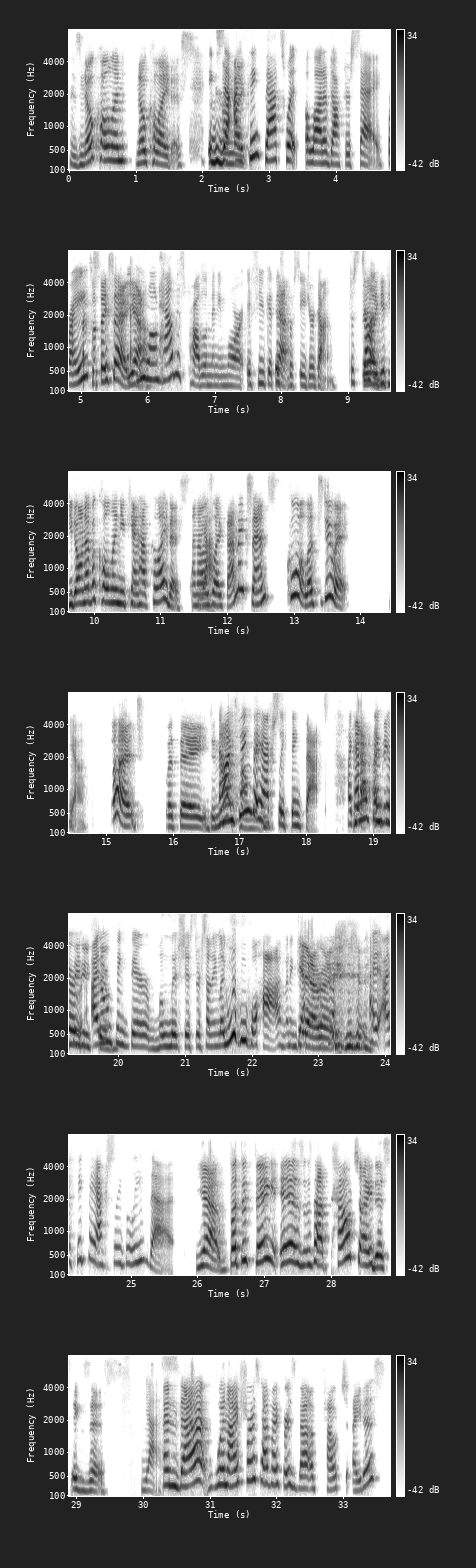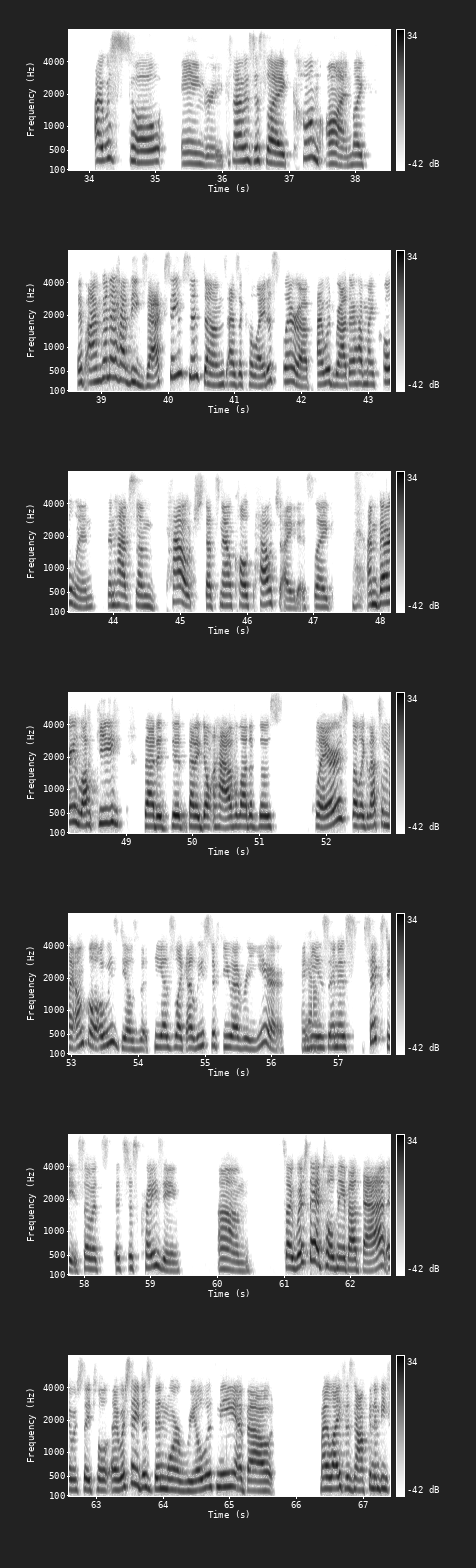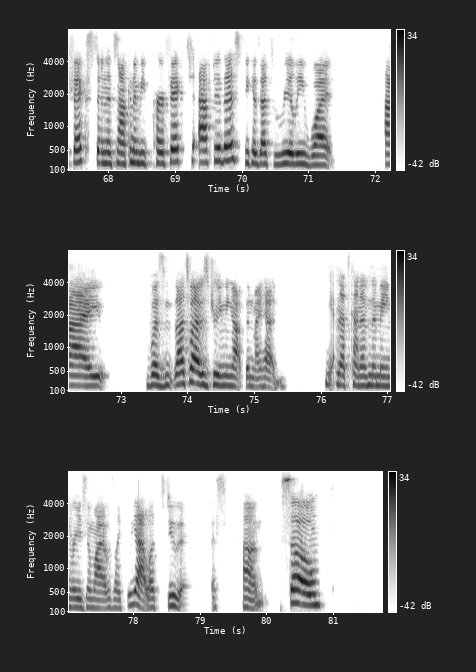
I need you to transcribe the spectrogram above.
is no colon, no colitis. Exactly. Like, I think that's what a lot of doctors say, right? That's what they say. Yeah. You won't have this problem anymore if you get this yeah. procedure done. Just done. like, if you don't have a colon, you can't have colitis. And I yeah. was like, that makes sense. Cool. Let's do it. Yeah. But what they did not. And I think they actually think that. Like yeah, I don't think, I think they're. They I don't think they're malicious or something like woohoo ha. I'm gonna get. Yeah, right. I, I think they actually believe that. Yeah, but the thing is, is that pouchitis exists. Yes. And that when I first had my first bout of pouchitis, I was so angry because I was just like, come on. Like, if I'm going to have the exact same symptoms as a colitis flare up, I would rather have my colon than have some pouch that's now called pouchitis. Like, I'm very lucky that it did that I don't have a lot of those flares, but like that's what my uncle always deals with. He has like at least a few every year and yeah. he's in his 60s. So it's it's just crazy. Um, so I wish they had told me about that. I wish they told, I wish they had just been more real with me about my life is not going to be fixed and it's not going to be perfect after this because that's really what I was, that's what I was dreaming up in my head. Yeah. And that's kind of the main reason why I was like, well, yeah, let's do this. Um, so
